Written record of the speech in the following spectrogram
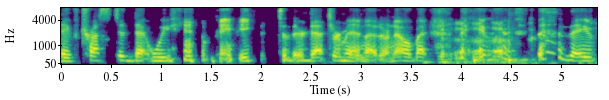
They've trusted that we, maybe to their detriment, I don't know, but they've, they've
